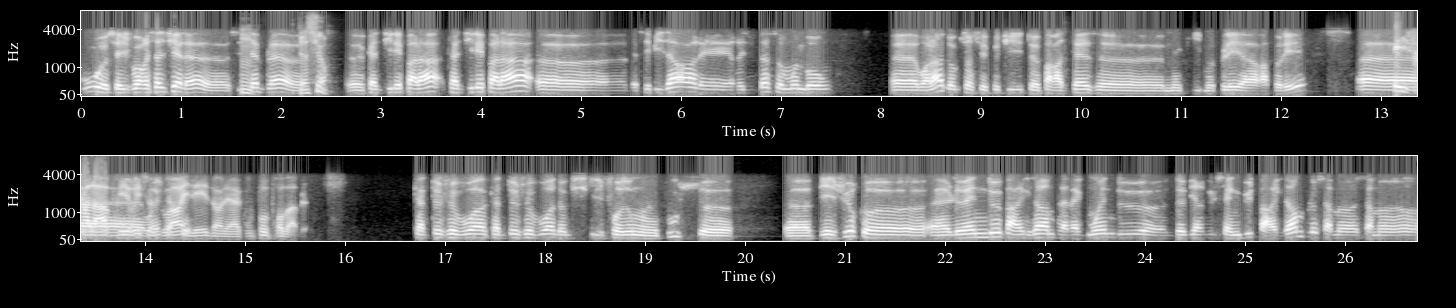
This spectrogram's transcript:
où c'est le joueur essentiel, hein, c'est hmm. simple. Hein, Bien sûr. quand il est pas là, quand il est pas là, ben, c'est bizarre, les résultats sont moins bons. voilà, donc ça c'est une petite parenthèse, mais qui me plaît à rappeler. Et il sera là, a priori ce soir, il est dans les compos probables quand je vois, quand je vois donc ce qu'ils font tous, euh, euh, bien sûr que euh, le N2 par exemple avec moins de 2,5 buts par exemple, ça me, ça me,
